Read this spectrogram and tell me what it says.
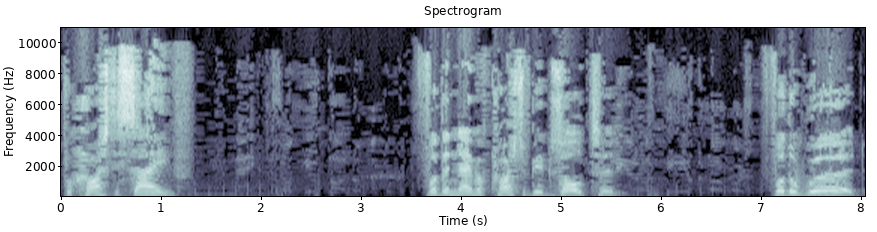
For Christ to save. For the name of Christ to be exalted for the word,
